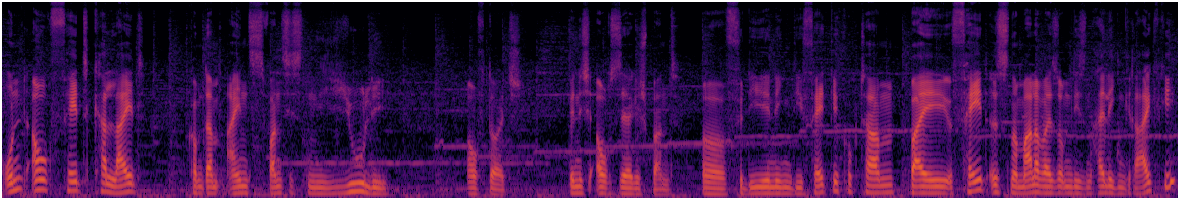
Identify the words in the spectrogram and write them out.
Und auch Fate Collide kommt am 21. Juli auf Deutsch. Bin ich auch sehr gespannt. Äh, für diejenigen, die Fate geguckt haben. Bei Fate ist normalerweise um diesen Heiligen Graalkrieg,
